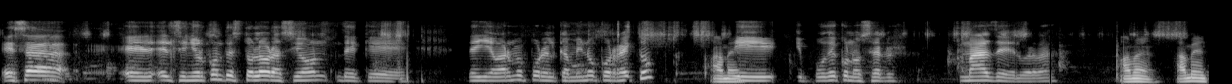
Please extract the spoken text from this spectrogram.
esa, el, Señor contestó la oración de que, de llevarme por el camino correcto. Amén. Y, pude conocer más de él, ¿verdad? Amén, amén.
